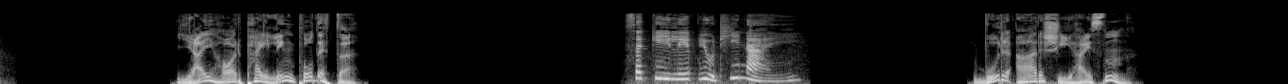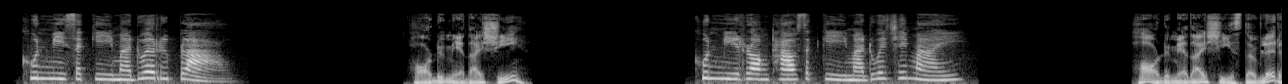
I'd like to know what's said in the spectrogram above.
Jeg har peiling på dette. สกีลิฟต์อยู่ที่ไหน Hvor er skiheisen? คุณมีสกีมาด้วยหรือเปล่า Har du med deg ski? คุณมีรองเท้าสกีมาด้วยใช่ไหม Har du med deg skistøvler?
